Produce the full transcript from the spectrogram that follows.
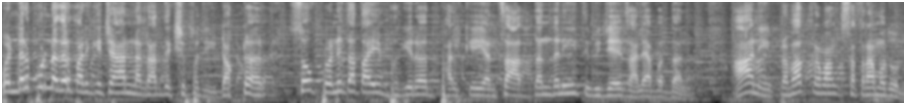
पंढरपूर नगरपालिकेच्या नगराध्यक्षपदी डॉक्टर सौ प्रणिताताई भगीरथ फालके यांचा दणदणीत विजय झाल्याबद्दल आणि प्रभाग क्रमांक सतरामधून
